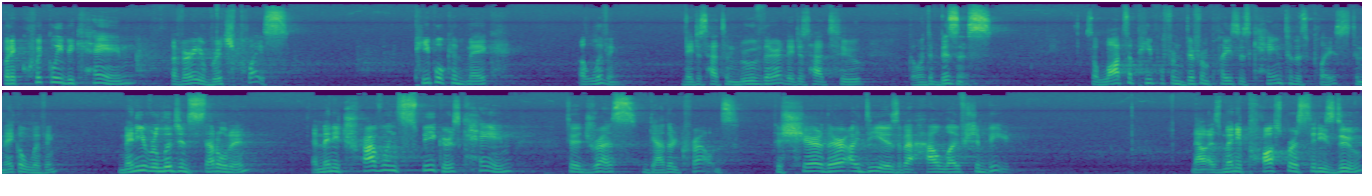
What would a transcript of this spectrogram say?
but it quickly became a very rich place people could make a living. They just had to move there, they just had to go into business. So lots of people from different places came to this place to make a living. Many religions settled in, and many traveling speakers came to address gathered crowds, to share their ideas about how life should be. Now, as many prosperous cities do,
